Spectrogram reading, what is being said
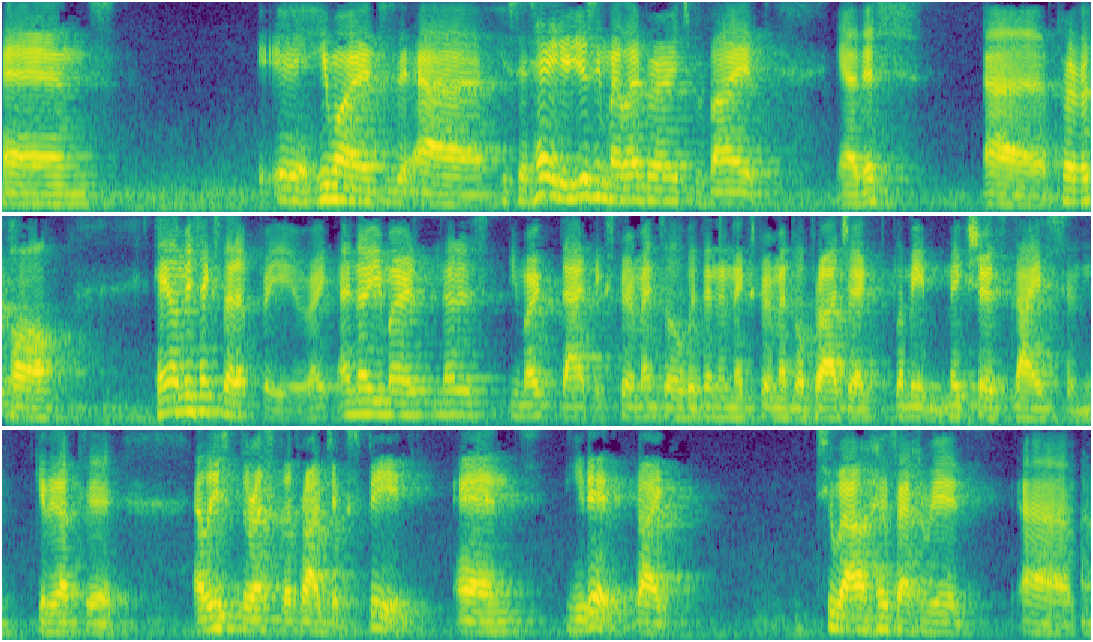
and he wanted to, uh, he said, hey, you're using my library to provide you know, this uh, protocol. Hey, let me fix that up for you, right? I know you might notice you marked that experimental within an experimental project. Let me make sure it's nice and get it up to at least the rest of the project speed. And he did, like two hours after we had uh,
